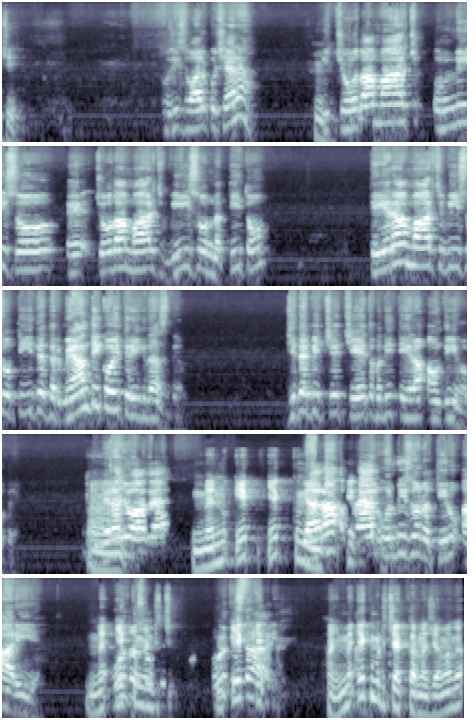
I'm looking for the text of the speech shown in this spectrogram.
ਜੀ। ਤੁਸੀਂ ਸਵਾਲ ਪੁੱਛਿਆ ਨਾ। ਕਿ 14 ਮਾਰਚ 1900 ਇਹ 14 ਮਾਰਚ 2029 ਤੋਂ 13 ਮਾਰਚ 2030 ਦੇ ਦਰਮਿਆਨ ਦੀ ਕੋਈ ਤਰੀਕ ਦੱਸ ਦਿਓ ਜਿਹਦੇ ਵਿੱਚ ਚੇਤਵਦੀ 13 ਆਉਂਦੀ ਹੋਵੇ। ਮੇਰਾ ਜਵਾਬ ਹੈ ਮੈਨੂੰ ਇੱਕ ਇੱਕ 11 ਇੱਕ- ਅਪ੍ਰੈਲ 1929 ਨੂੰ ਆ ਰਹੀ ਹੈ। ਮੈਂ ਹੁਣ 1 ਦੱਸੋ ਮਿੰਟ ਇੱਕ- ਹਾਂਜੀ ਮੈਂ 1 ਮਿੰਟ ਚੈੱਕ ਕਰਨਾ ਚਾਹਾਂਗਾ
